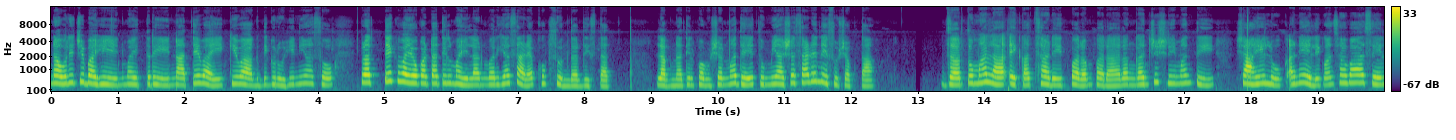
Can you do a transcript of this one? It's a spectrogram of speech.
नवरीची बहीण, मैत्रीण, नातेवाईक किंवा अगदी गृहिणी असो, प्रत्येक वयोगटातील महिलांवर या साड्या खूप सुंदर दिसतात. लग्नातील फंक्शनमध्ये तुम्ही अशा साड्या नेसू शकता. जर तुम्हाला एकाच साडीत परंपरा, रंगांची श्रीमंती, शाही लूक आणि एलिगन्स हवा असेल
